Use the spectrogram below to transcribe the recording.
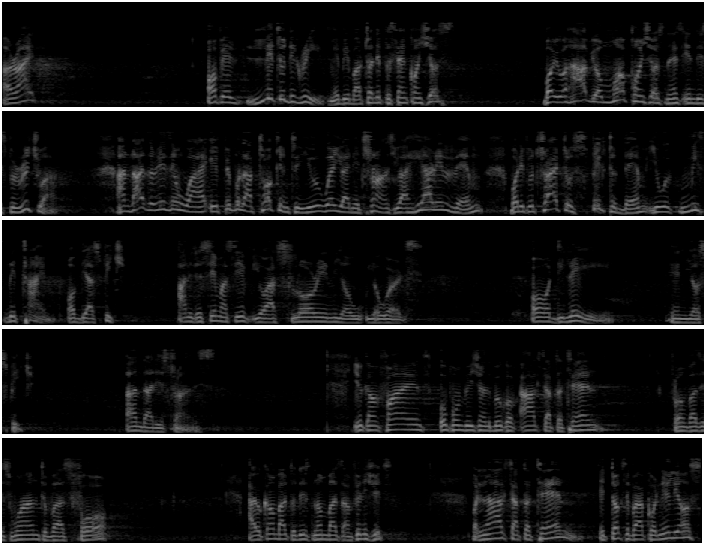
Alright? Of a little degree, maybe about 20% conscious, but you have your more consciousness in the spiritual. And that's the reason why if people are talking to you when you are in a trance, you are hearing them, but if you try to speak to them, you will miss the time of their speech. And it will seem as if you are slurring your, your words or delay in your speech. And that is trance. You can find open vision in the book of Acts chapter 10 from verses 1 to verse 4. I will come back to these numbers and finish it. But in Acts chapter 10, it talks about Cornelius.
